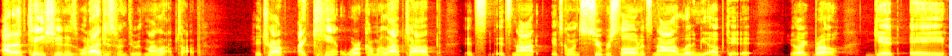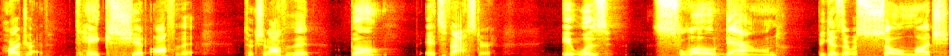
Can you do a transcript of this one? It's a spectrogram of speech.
Adaptation is what I just went through with my laptop. Hey Trav, I can't work on my laptop. It's it's not it's going super slow and it's not letting me update it. You're like, bro, get a hard drive. Take shit off of it. Took shit off of it. Boom. It's faster. It was slowed down because there was so much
